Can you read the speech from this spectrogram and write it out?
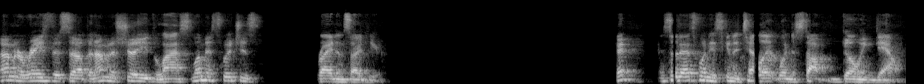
I'm going to raise this up, and I'm going to show you the last limit switches right inside here. Okay, and so that's when it's going to tell it when to stop going down,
